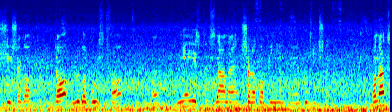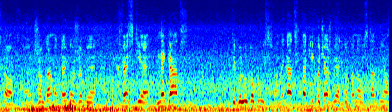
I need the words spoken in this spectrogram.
dzisiejszego to ludobójstwo e, nie jest znane szeroko opinii e, publicznej. Ponadto e, żądamy tego, żeby kwestie negacji tego ludobójstwa, negacji takiej chociażby jak dokonał ostatnio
